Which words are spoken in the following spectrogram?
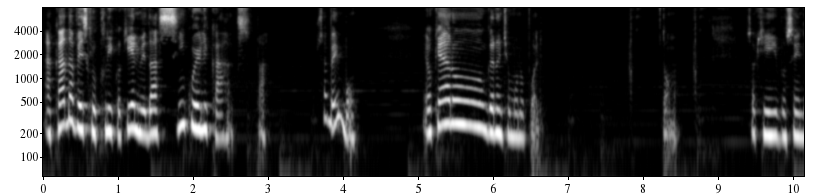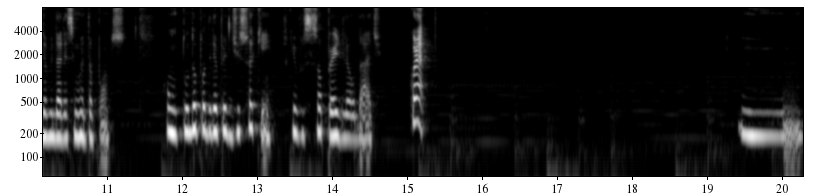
A cada vez que eu clico aqui, ele me dá 5 early cards, tá? Isso é bem bom. Eu quero garantir o um monopólio. Toma. Só que você ainda me daria 50 pontos. Contudo, eu poderia pedir isso aqui. Isso aqui você só perde lealdade. Crap! Hum...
